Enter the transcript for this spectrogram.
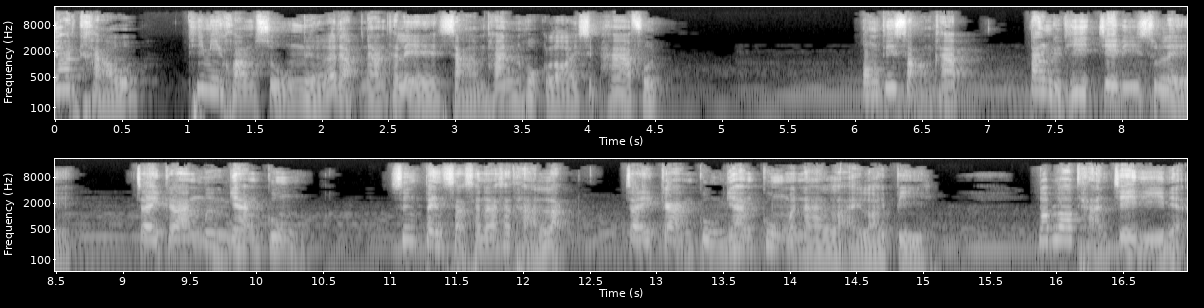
ยอดเขาที่มีความสูงเหนือระดับน้ำทะเล 3,615 ฟุต องค์ที่ 2 ครับ ตั้งอยู่ที่เจดีสุเล ใจกลางเมืองย่างกุ้ง ซึ่งเป็นศาสนาสถานหลัก ใจกลางกรุงย่างกุ้งมานานหลายร้อยปี รอบๆฐานเจดีเนี่ย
